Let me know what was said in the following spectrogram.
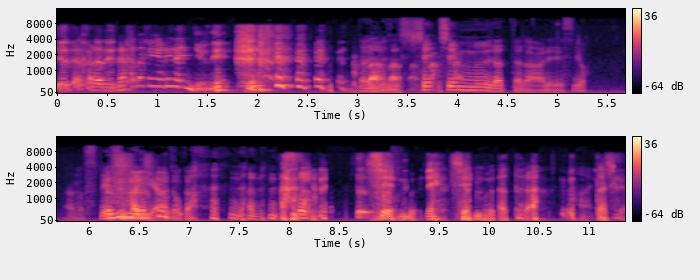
いや、だからね、なかなかやれないんだよね。大丈夫です。シェシェンムーだったらあれですよ。あの、スペースハリアーとか、なんで、そうね。シェンムね。シェンムだったら。はい。確か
